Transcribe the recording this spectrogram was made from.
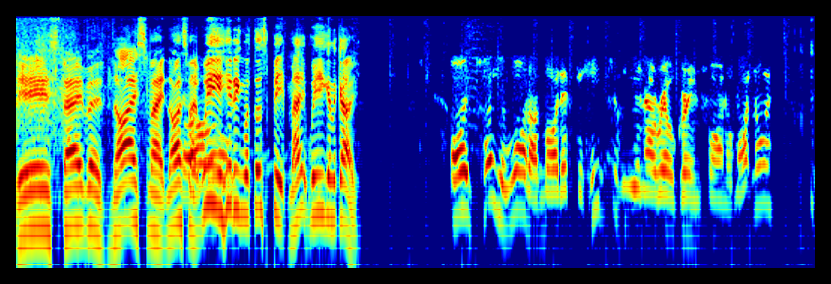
yes, David. Nice, mate. Nice, mate. Where are you Oh. heading with this bet, mate? Where are you going to go? I tell you what, I might have to head to the NRL Grand Final, mightn't I?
